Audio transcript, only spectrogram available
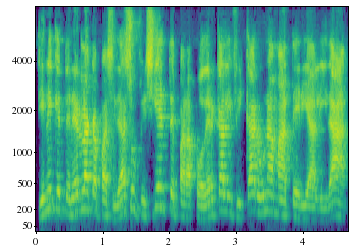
Tiene que tener la capacidad suficiente para poder calificar una materialidad.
